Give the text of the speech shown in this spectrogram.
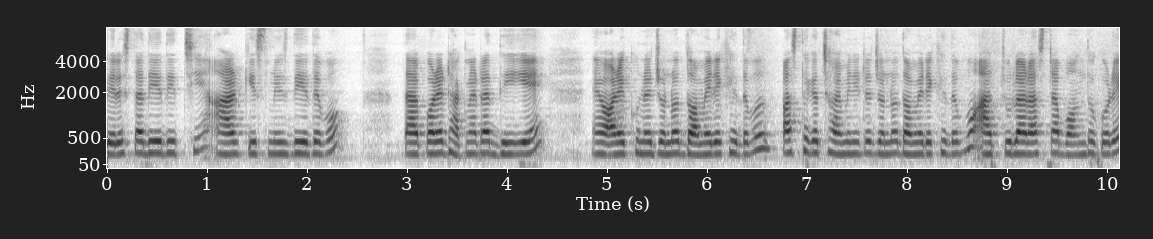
বেরেস্তা দিয়ে দিচ্ছি আর কিশমিশ দিয়ে দেব। তারপরে ঢাকনাটা দিয়ে অনেকক্ষণের জন্য দমে রেখে দেব। পাঁচ থেকে ছয় মিনিটের জন্য দমে রেখে দেব আর চুলা রাসটা বন্ধ করে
